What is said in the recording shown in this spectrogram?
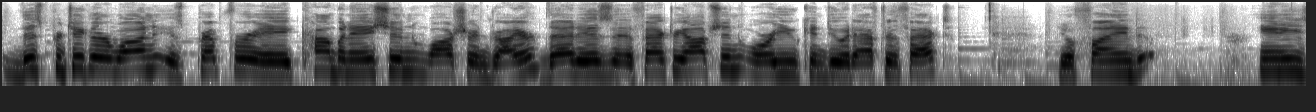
This particular one is prepped for a combination washer and dryer. That is a factory option or you can do it after the fact. You'll find any,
